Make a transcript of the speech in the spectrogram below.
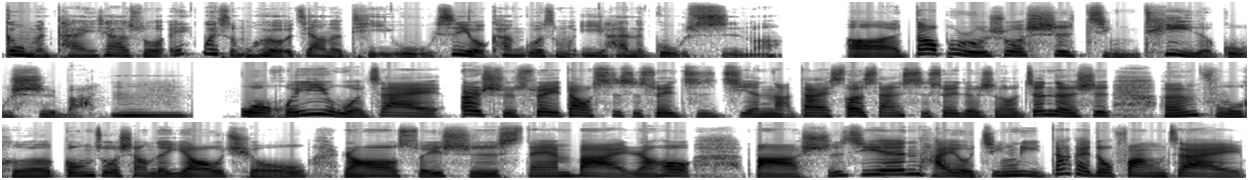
跟我们谈一下，说，哎，为什么会有这样的体悟？是有看过什么遗憾的故事吗？呃，倒不如说是警惕的故事吧。嗯。我回忆我在二十岁到四十岁之间呐、大概二三十岁的时候，真的是很符合工作上的要求，然后随时 stand by，然后把时间还有精力大概都放在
